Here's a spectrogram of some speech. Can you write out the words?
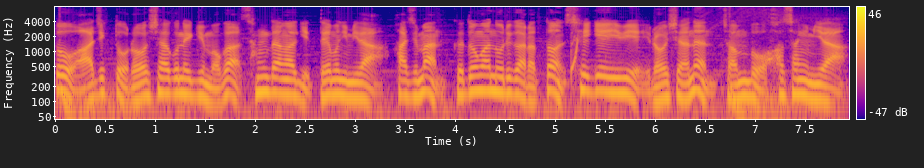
또 아직도 러시아군의 규모가 상당하기 때문입니다. 하지만 그동안 우리가 알았던 세계 2위 위해 러시아는 전부 허상입니다.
